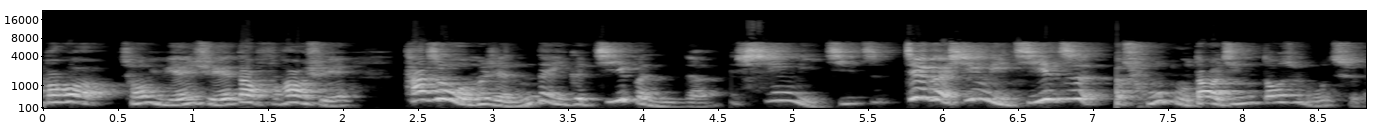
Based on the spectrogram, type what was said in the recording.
包括从语言学到符号学。它是我们人的一个基本的心理机制，这个心理机制从古到今都是如此的，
